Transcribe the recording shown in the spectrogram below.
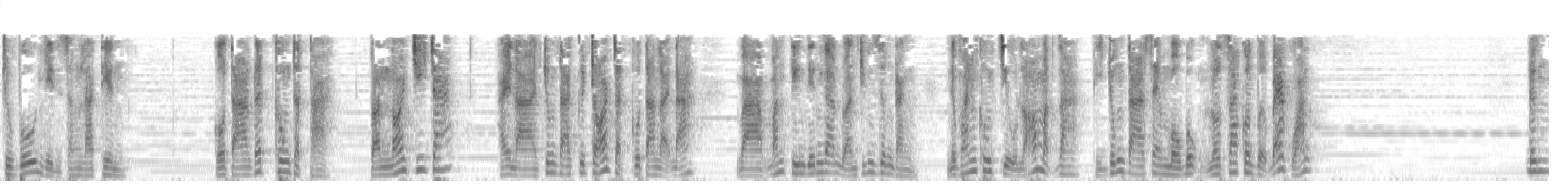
Chu Vũ nhìn sang La Tiên. Cô ta rất không thật thà, toàn nói chí trá, hay là chúng ta cứ trói chặt cô ta lại đã, và bắn tin đến ngã đoạn chính dương rằng nếu hắn không chịu ló mặt ra thì chúng ta sẽ mổ bụng lột ra con vợ bé của hắn. Đừng,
